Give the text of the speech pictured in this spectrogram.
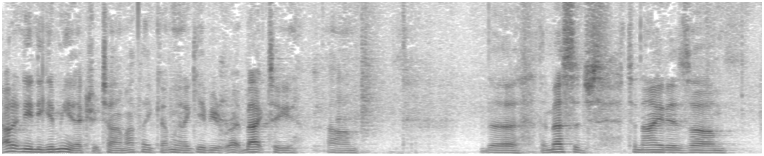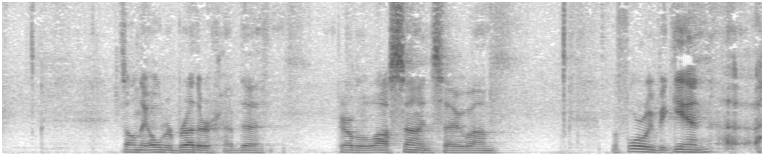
Y'all didn't need to give me extra time. I think I'm going to give you right back to you. Um, the the message tonight is um, it's on the older brother of the parable of the lost son. So um, before we begin, uh,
